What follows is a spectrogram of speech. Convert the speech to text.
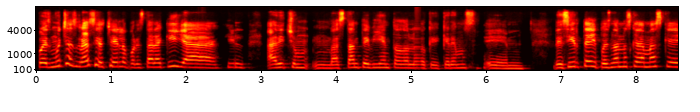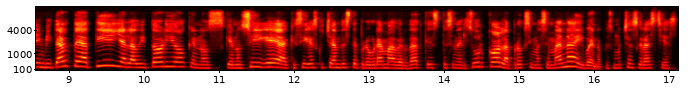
pues muchas gracias, Chelo, por estar aquí. Ya Gil ha dicho bastante bien todo lo que queremos em, decirte y pues no nos queda más que invitarte a ti y al auditorio que nos, que nos sigue, a que siga escuchando este programa, ¿verdad? Que es Pues en el Surco la próxima semana y bueno, pues muchas gracias.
